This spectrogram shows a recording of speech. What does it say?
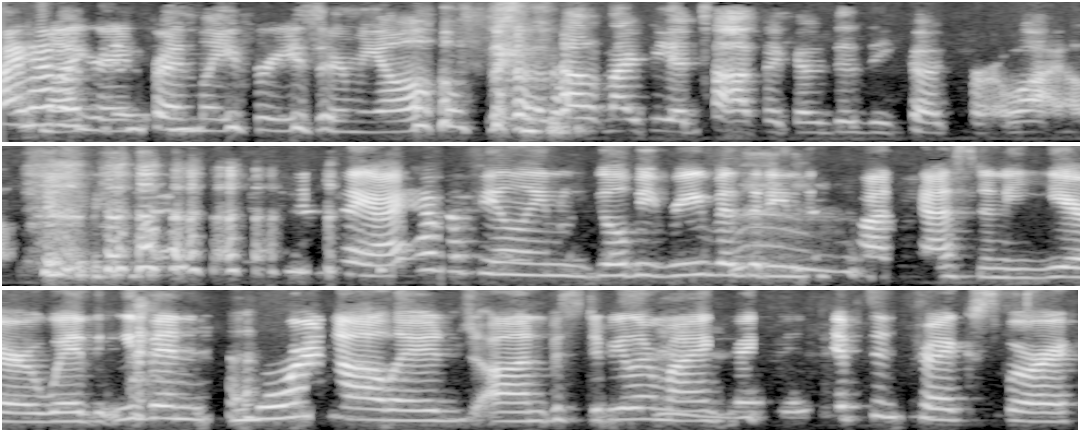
I have migraine friendly freezer meals. So that might be a topic of Dizzy Cook for a while. I have a feeling you'll be revisiting this podcast in a year with even more knowledge on vestibular migraine tips and tricks for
